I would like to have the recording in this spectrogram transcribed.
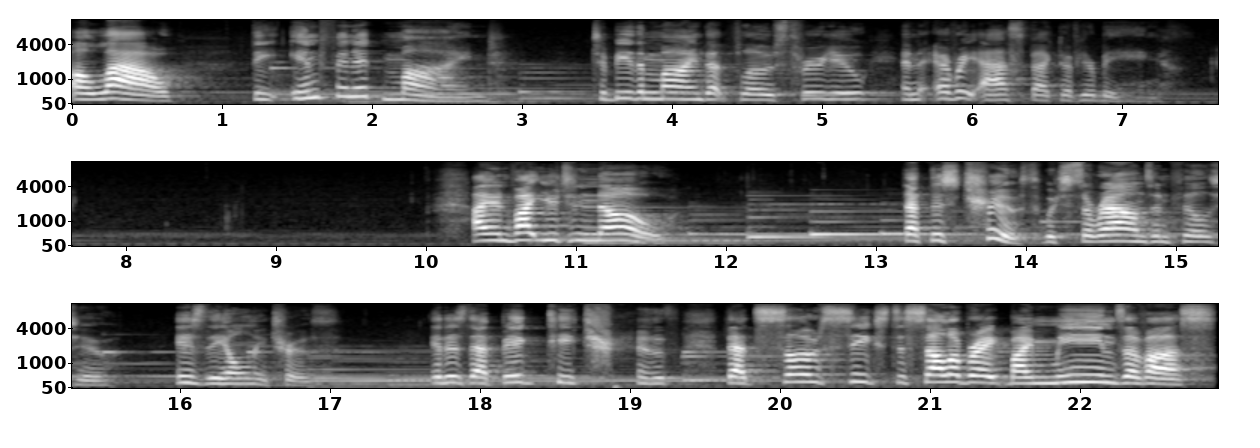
allow the infinite mind to be the mind that flows through you in every aspect of your being. I invite you to know that this truth which surrounds and fills you is the only truth. It is that big T truth that so seeks to celebrate by means of us,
